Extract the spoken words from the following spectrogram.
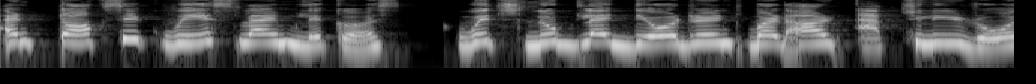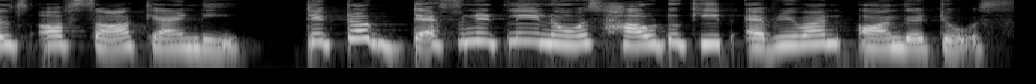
and toxic waste Slime Lickers, which looked like deodorant but are actually rolls of sour candy, TikTok definitely knows how to keep everyone on their toes.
